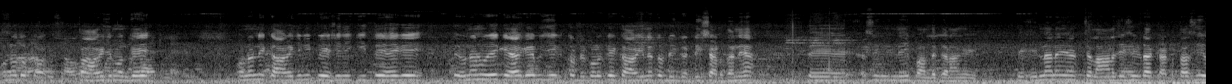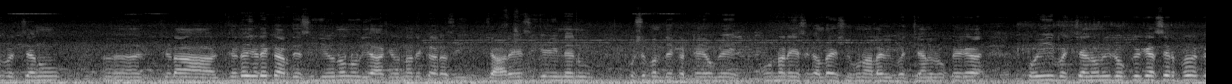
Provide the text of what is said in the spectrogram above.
ਉਹਨਾਂ ਤੋਂ ਕਾ- ਕਾਗਜ਼ ਮੰਗੇ। ਉਹਨਾਂ ਨੇ ਕਾਗਜ਼ ਵੀ ਪੇਸ਼ ਨਹੀਂ ਕੀਤੇ ਹੈਗੇ। ਤੇ ਉਹਨਾਂ ਨੂੰ ਇਹ ਕਿਹਾ ਗਿਆ ਵੀ ਜੇ ਤੁਹਾਡੇ ਕੋਲ ਕੋਈ ਕਾਗਜ਼ ਨੇ, ਤੁਹਾਡੀ ਗੱਡੀ ਛੱਡ ਦਿੰਦੇ ਆ ਤੇ ਅਸੀਂ ਨਹੀਂ ਬੰਦ ਕਰਾਂਗੇ। ਤੇ ਇਹਨਾਂ ਨੇ ਚਲਾਨ ਜਿਹਾ ਜਿਹੜਾ ਕੱਟਤਾ ਸੀ ਬੱਚਿਆਂ ਨੂੰ ਜਿਹੜਾ ਜਿਹੜੇ ਜਿਹੜੇ ਘਰ ਦੇ ਸੀਗੇ, ਉਹਨਾਂ ਨੂੰ ਲਿਆ ਕੇ ਉਹਨਾਂ ਦੇ ਘਰ ਅਸੀਂ ਜਾ ਰਹੇ ਸੀਗੇ। ਇਹਨਾਂ ਨੂੰ ਕੁਝ ਬੰਦੇ ਇਕੱਠੇ ਹੋ ਗਏ। ਉਹਨਾਂ ਨੇ ਇਸ ਗੱਲ ਦਾ ਇਸ਼ੂ ਬਣਾ ਲਿਆ ਵੀ ਬੱਚਿਆਂ ਨੂੰ ਰੋਕੇਗਾ ਕੋਈ ਬੱਚਿਆਂ ਨੂੰ ਨਹੀਂ ਰੋਕੇਗਾ ਸਿਰਫ ਇੱਕ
